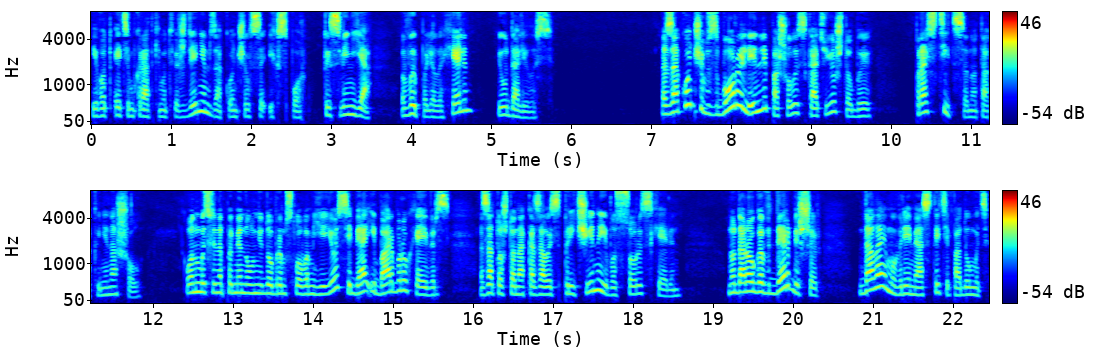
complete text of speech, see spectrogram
И вот этим кратким утверждением закончился их спор. «Ты свинья!» — выпалила Хелен и удалилась. Закончив сборы, Линли пошел искать ее, чтобы проститься, но так и не нашел. Он мысленно помянул недобрым словом ее, себя и Барбару Хейверс — за то, что она оказалась причиной его ссоры с Хелен. Но дорога в Дербишир дала ему время остыть и подумать,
